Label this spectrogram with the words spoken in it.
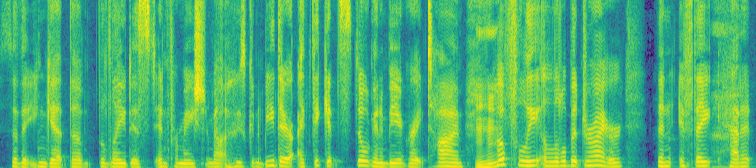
so that you can get the, the latest information about who's going to be there. I think it's still going to be a great time. Mm-hmm. Hopefully, a little bit drier than if they had it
